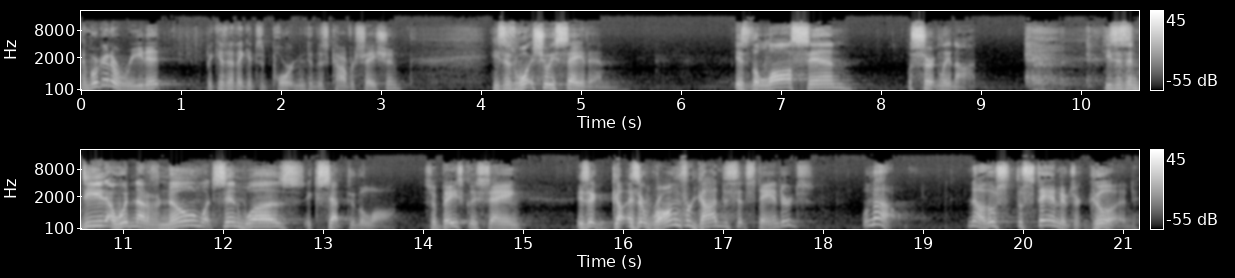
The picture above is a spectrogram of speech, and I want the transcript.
And we're going to read it because I think it's important to this conversation. He says, What should we say then? Is the law sin? Well, certainly not. He says, Indeed, I would not have known what sin was except through the law. So basically saying, is it, is it wrong for God to set standards? Well, no. No, those, those standards are good.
